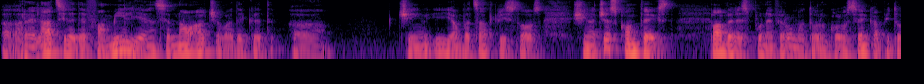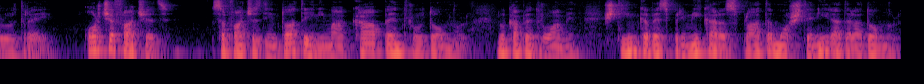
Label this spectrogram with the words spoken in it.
uh, relațiile de familie însemnau altceva decât uh, ce i-a învățat Hristos. Și în acest context, Pavel spune felul următor în Coloseni, capitolul 3. Orice faceți, să faceți din toată inima ca pentru Domnul, nu ca pentru oameni, știind că veți primi ca răsplată moștenirea de la Domnul.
